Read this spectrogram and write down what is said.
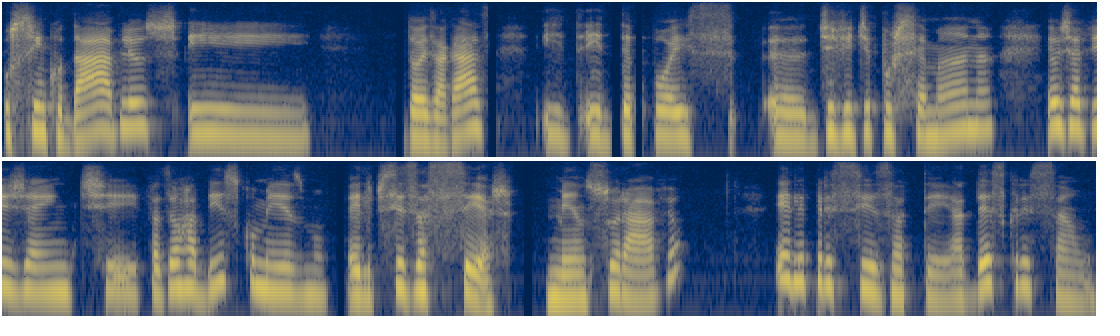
os 5 Ws e 2 Hs, e, e depois uh, dividir por semana. Eu já vi gente fazer o rabisco mesmo. Ele precisa ser mensurável, ele precisa ter a descrição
